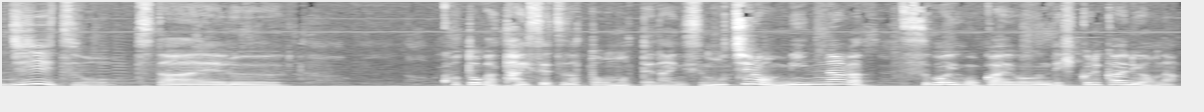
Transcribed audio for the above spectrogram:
事実を伝えることが大切だと思ってないんです。もちろんみんながすごい誤解を生んでひっくり返るような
